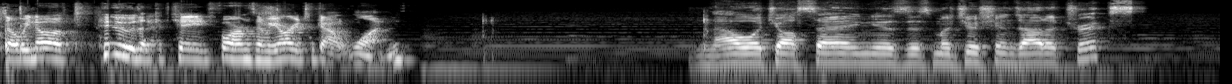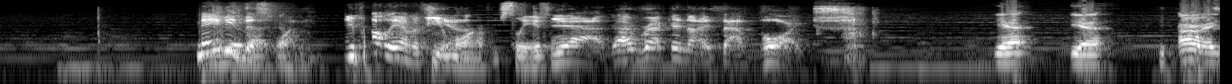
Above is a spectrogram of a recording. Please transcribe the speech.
So we know of two that could change forms, and we already took out one. Now what y'all saying is this magician's out of tricks? Maybe Yeah, this that- one. You probably have a few Yeah. more up your sleeve. Yeah, I recognize that voice. Yeah, yeah. All right.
